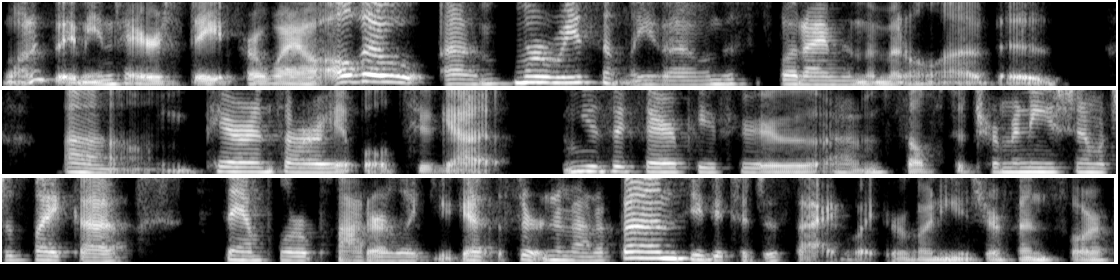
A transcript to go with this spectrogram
want to say the entire state for a while. Although um, more recently, though, and this is what I'm in the middle of, is um, parents are able to get music therapy through um, self determination, which is like a sampler platter. Like you get a certain amount of funds, you get to decide what you're going to use your funds for.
